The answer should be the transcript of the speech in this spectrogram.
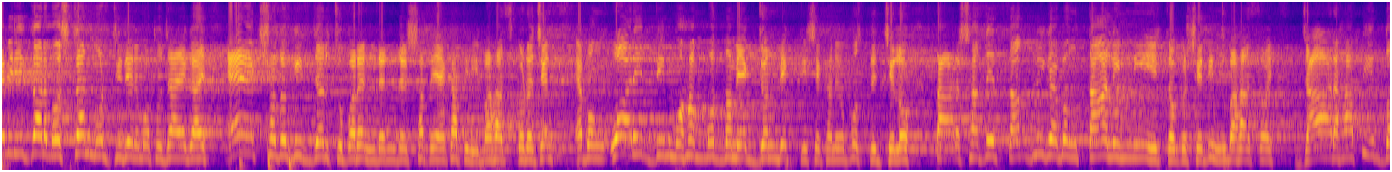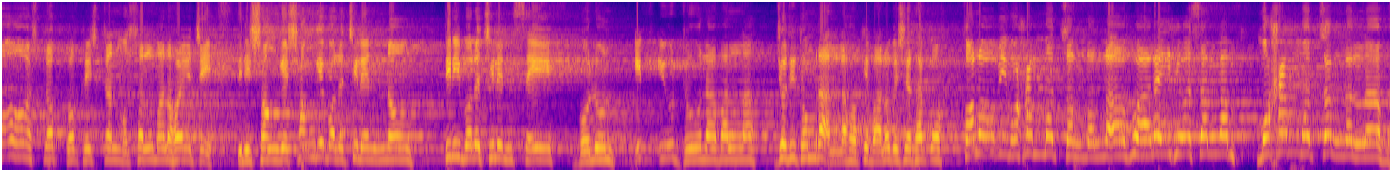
আমেরিকার বোস্টান মসজিদের মতো জায়গায় একশত গির্জার সুপারেন্টেন্টের সাথে একা তিনি বাহাস করেছেন এবং ওয়ারিদ্দিন মোহাম্মদ নামে একজন ব্যক্তি সেখানে উপস্থিত ছিল। তার সাথে তাবলিগ এবং তালিম নিয়ে সেদিন বাহাস হয়। যার হাতে দশ লক্ষ খ্রিস্টান মুসলমান হয়েছে। তিনি সঙ্গে সঙ্গে বলেছিলেন নং তিনি বলেছিলেন, সে, বলুন ইফ ইউ ডু আল্লাহ যদি তোমরা আল্লাহকে ভালোবেসে থাকো ফলো বি মোহাম্মদ সাল্লাল্লাহু আলাইহি ওয়াসাল্লাম মোহাম্মদ সাল্লাল্লাহু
